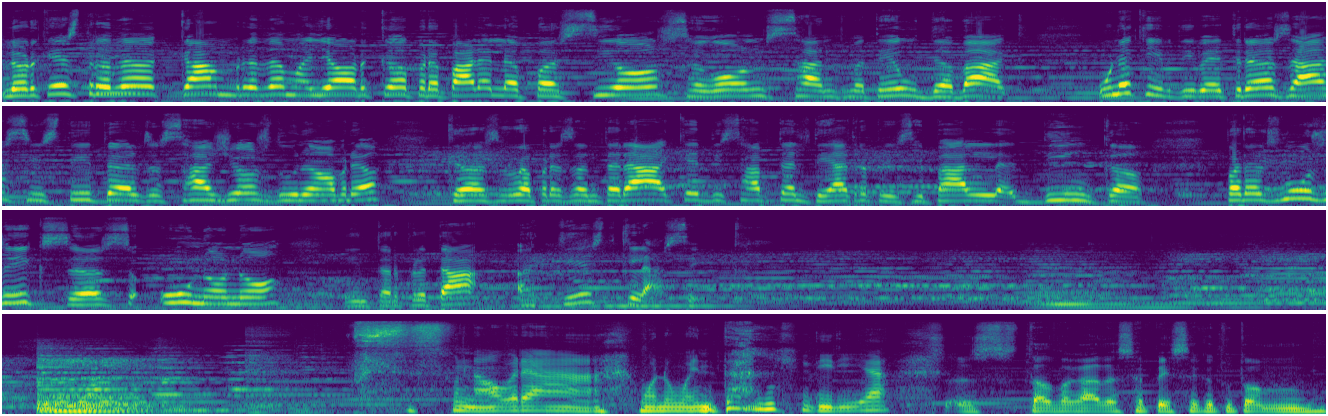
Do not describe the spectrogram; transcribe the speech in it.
L'Orquestra de Cambra de Mallorca prepara la Passió segons Sant Mateu de Bach. Un equip d'Ivetres ha assistit als assajos d'una obra que es representarà aquest dissabte al Teatre Principal d'Inca. Per als músics és un honor interpretar aquest clàssic. Una obra monumental, diria. És tal vegada la peça que tothom,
